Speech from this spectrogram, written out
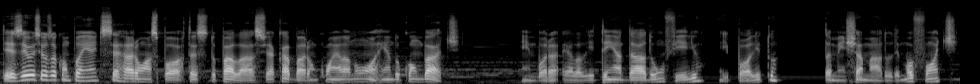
Teseu e seus acompanhantes cerraram as portas do palácio e acabaram com ela num horrendo combate, embora ela lhe tenha dado um filho, Hipólito, também chamado Demofonte,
